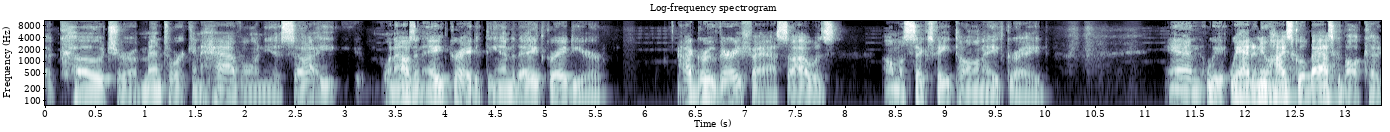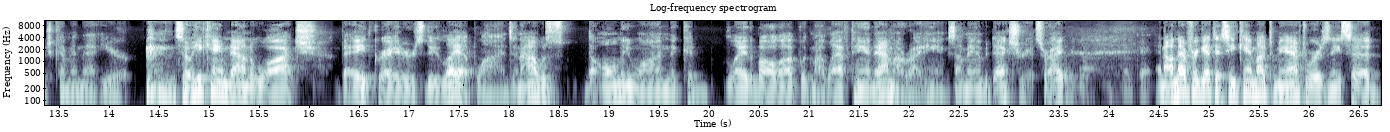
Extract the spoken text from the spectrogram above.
a coach or a mentor can have on you. So I, when I was in eighth grade, at the end of the eighth grade year, I grew very fast. So I was almost six feet tall in eighth grade and we, we had a new high school basketball coach come in that year. so he came down to watch the eighth graders do layup lines. And I was the only one that could lay the ball up with my left hand and my right hand because I'm ambidextrous, right? Okay. And I'll never forget this. He came up to me afterwards and he said,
